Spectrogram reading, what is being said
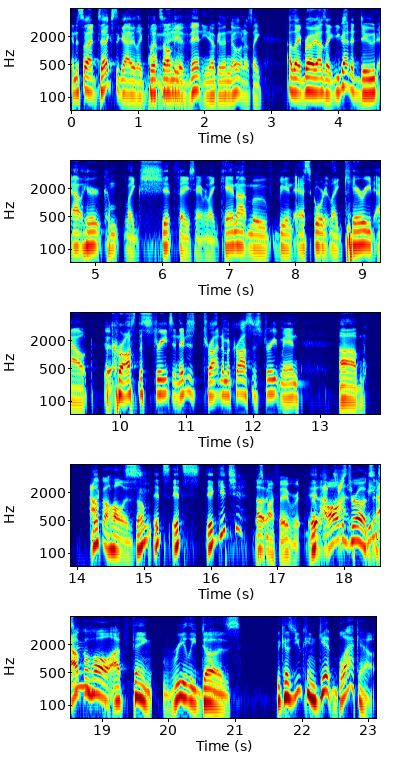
And so I text the guy who like puts on the event, you know, because I know. And I was like, I was like, bro, I was like, you got a dude out here, com- like shit face hammer, like cannot move, being escorted, like carried out across the streets, and they're just trotting him across the street, man. Um, Alcohol is some it's it's it gets you. That's uh, my favorite. It- of all I- the drugs, me too. alcohol I think really does because you can get blackout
